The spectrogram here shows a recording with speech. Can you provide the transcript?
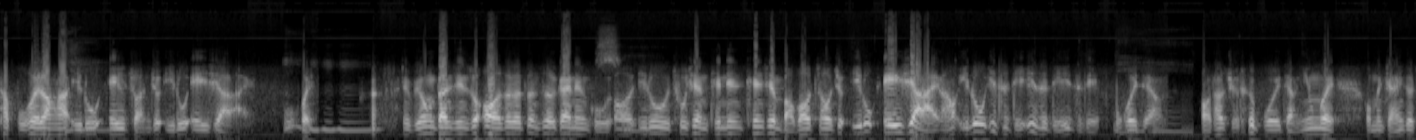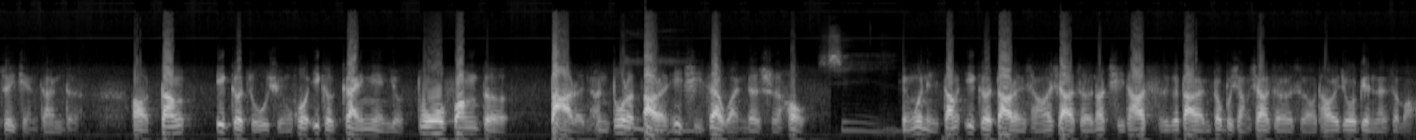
它不会让它一路 A 转就一路 A 下来。不会，你不用担心说哦，这个政策概念股哦一路出现天天天线宝宝之后就一路 A 下来，然后一路一直跌，一直跌，一直跌，不会这样。哦，他绝对不会这样，因为我们讲一个最简单的，哦，当一个族群或一个概念有多方的大人，很多的大人一起在玩的时候，是，请问你，当一个大人想要下车，那其他十个大人都不想下车的时候，他会就会变成什么？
